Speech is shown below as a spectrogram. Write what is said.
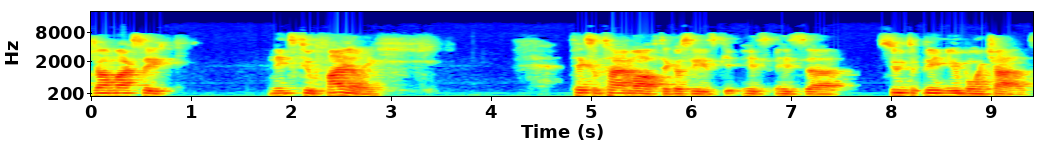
Jon Moxley needs to finally take some time off to go see his his his uh, soon-to-be newborn child.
